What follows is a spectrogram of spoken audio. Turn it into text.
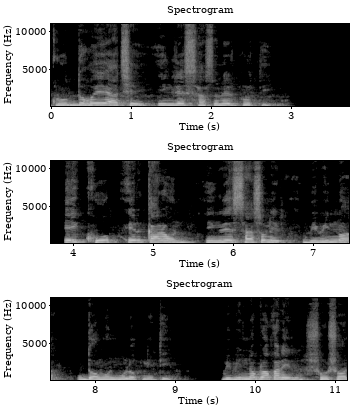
ক্রুদ্ধ হয়ে আছে ইংরেজ শাসনের প্রতি। এই ক্ষোভ এর কারণ ইংরেজ শাসনের বিভিন্ন দমনমূলক নীতি, বিভিন্ন প্রকারের শোষণ,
